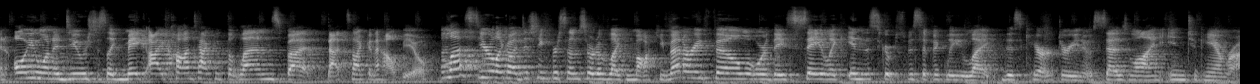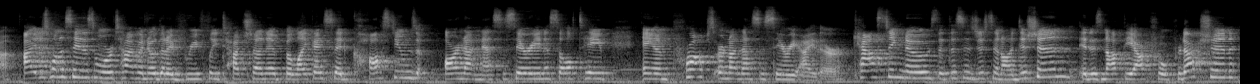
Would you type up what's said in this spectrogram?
and all you wanna do is just like make eye contact with the lens, but that's not gonna help you. Unless you're like auditioning for some sort of like mockumentary film or they say like in the script specifically like this character, you know, says line into camera. I just wanna say this one more time. I know that I briefly touched on it, but like I said, costumes are not necessary in a self tape and props are not necessary either. Casting knows that this is just an audition, it is not the actual production,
